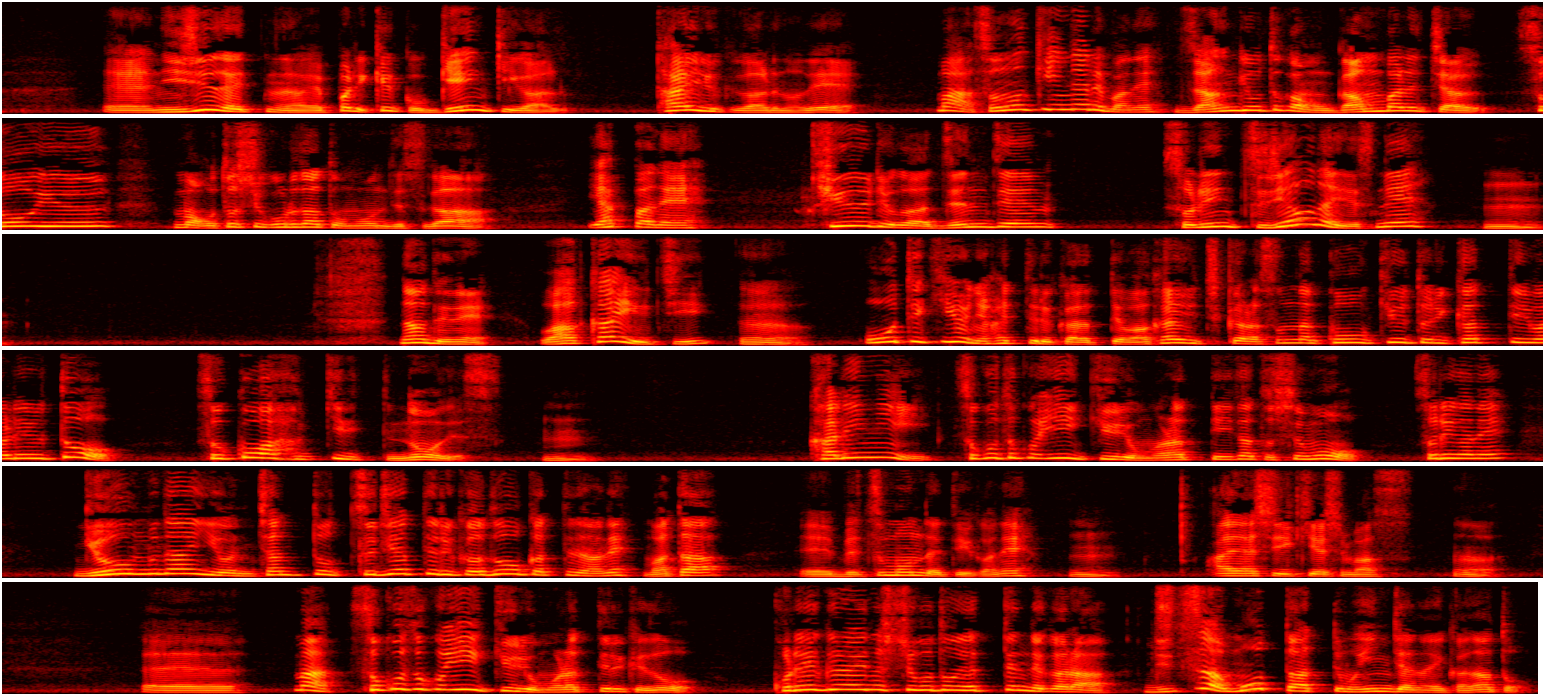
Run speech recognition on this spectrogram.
えー、20代っていうのはやっぱり結構元気がある。体力があるのでまあその気になればね残業とかも頑張れちゃう。そういう、まあ、お年頃だと思うんですがやっぱね給料が全然それに釣り合わないですね。うん。なのでね若いうち、うん、大手企業に入ってるからって若いうちからそんな高級取りかって言われるとそこははっきり言ってノーです、うん、仮にそこそこいい給料もらっていたとしてもそれがね業務内容にちゃんと釣り合ってるかどうかっていうのはねまた、えー、別問題というかね、うん、怪しい気がします、うん。えー、まあそこそこいい給料もらってるけどこれぐらいの仕事をやってんだから実はもっとあってもいいんじゃないかなと、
